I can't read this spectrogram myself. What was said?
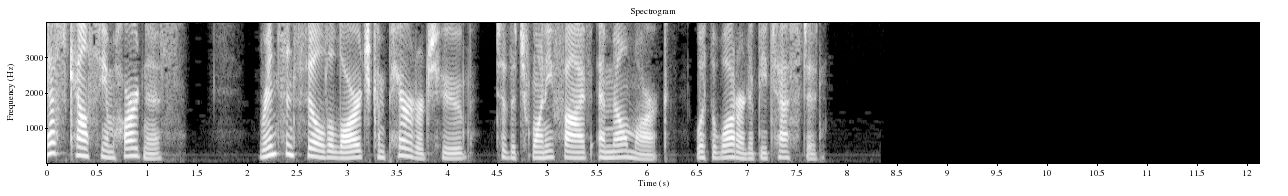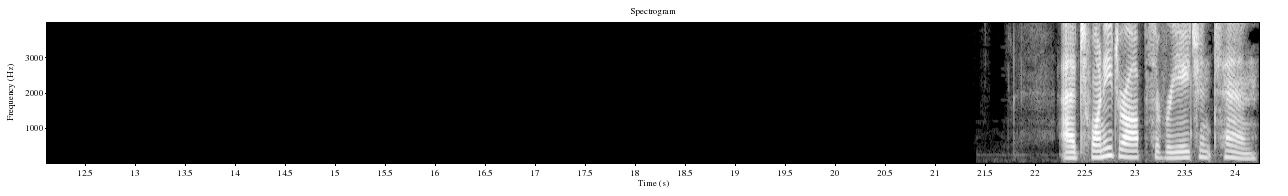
test calcium hardness, rinse and fill the large comparator tube to the 25 ml mark with the water to be tested. Add 20 drops of reagent 10.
